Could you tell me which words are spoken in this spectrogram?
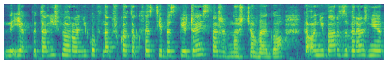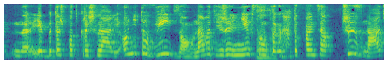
jak pytaliśmy rolników na przykład o kwestię bezpieczeństwa żywnościowego, to oni bardzo wyraźnie jakby też podkreślali, oni to widzą, nawet jeżeli nie chcą tego do końca przyznać,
